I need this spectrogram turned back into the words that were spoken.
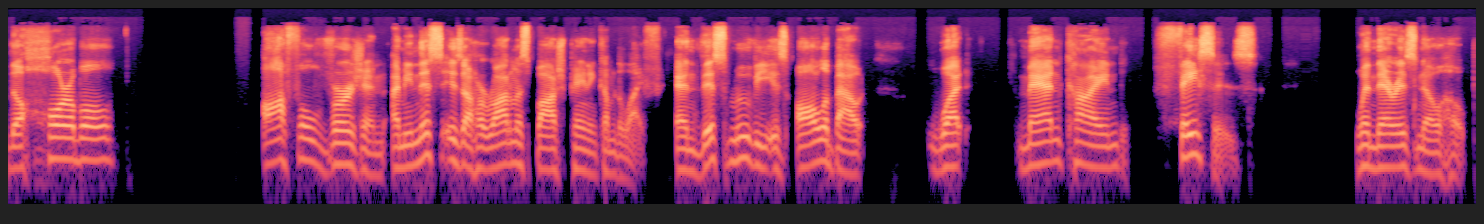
the horrible, awful version. I mean, this is a Hieronymus Bosch painting come to life. And this movie is all about what mankind faces when there is no hope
